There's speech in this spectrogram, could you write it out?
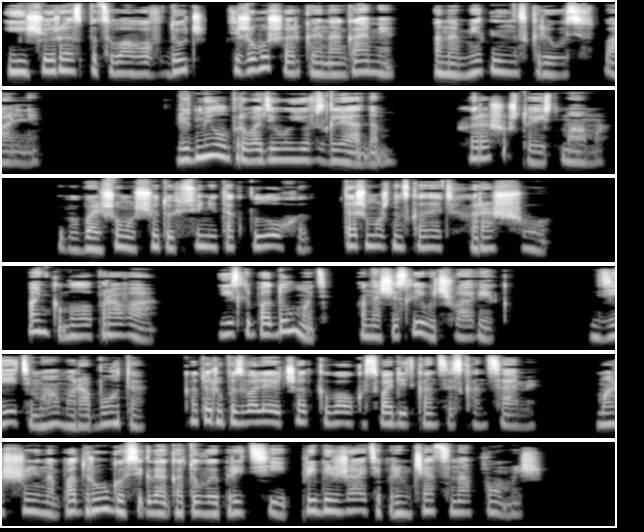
И еще раз поцеловав дочь, тяжело шаркая ногами, она медленно скрылась в спальне. Людмила проводила ее взглядом. Хорошо, что есть мама. И по большому счету все не так плохо, даже можно сказать хорошо. Анька была права. Если подумать, она счастливый человек. Дети, мама, работа, которая позволяет шатко валко сводить концы с концами. Машина, подруга, всегда готовая прийти, прибежать и примчаться на помощь.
